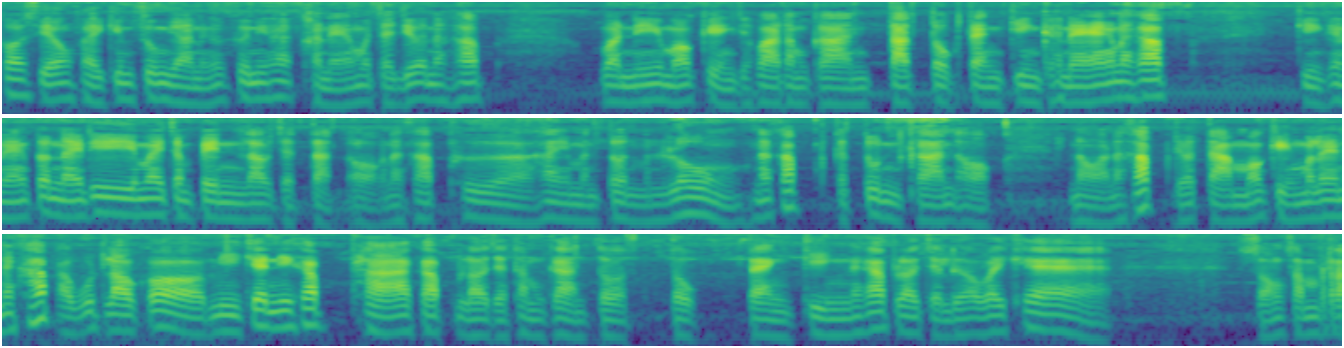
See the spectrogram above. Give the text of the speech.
ข้อเสียของไผ่กิมซุงอย่างหนึ่งก็คือนี่ฮะแขนงมันจะเยอะนะครับ วันนี้หมอเก่งจะพาทำการตัดตกแต่งกิ่งแขนงนะครับ กิ่งแขนงต้นไหนที่ไม่จำเป็นเราจะตัดออกนะครับ เพื่อให้มันต้นมันโล่งนะครับ กระตุ้นการออกหน่อนะครับ เดี๋ยวตามหมอเก่งมาเลยนะครับ อาวุธเราก็มีแค่นี้ครับพลาครับ เราจะทำการตดตกแต่งกิ่งนะครับ เราจะเหลือไว้แค่สองสามร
